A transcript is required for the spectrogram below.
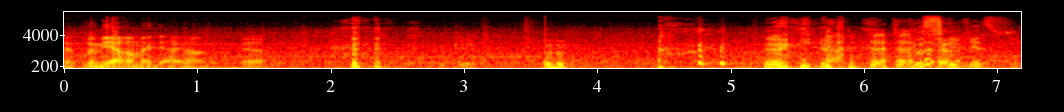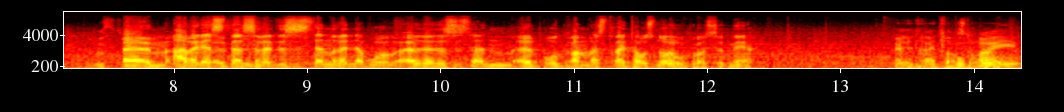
Der Premiere meint er ja. Ja. okay. ja, wusste ich jetzt. Wusste ich Ähm, aber das, das, das ist dann ein Renderpro äh, das ist dann ein äh, Programm, was 3000 Euro kostet, ne? Keine 3000 Wobei Euro.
